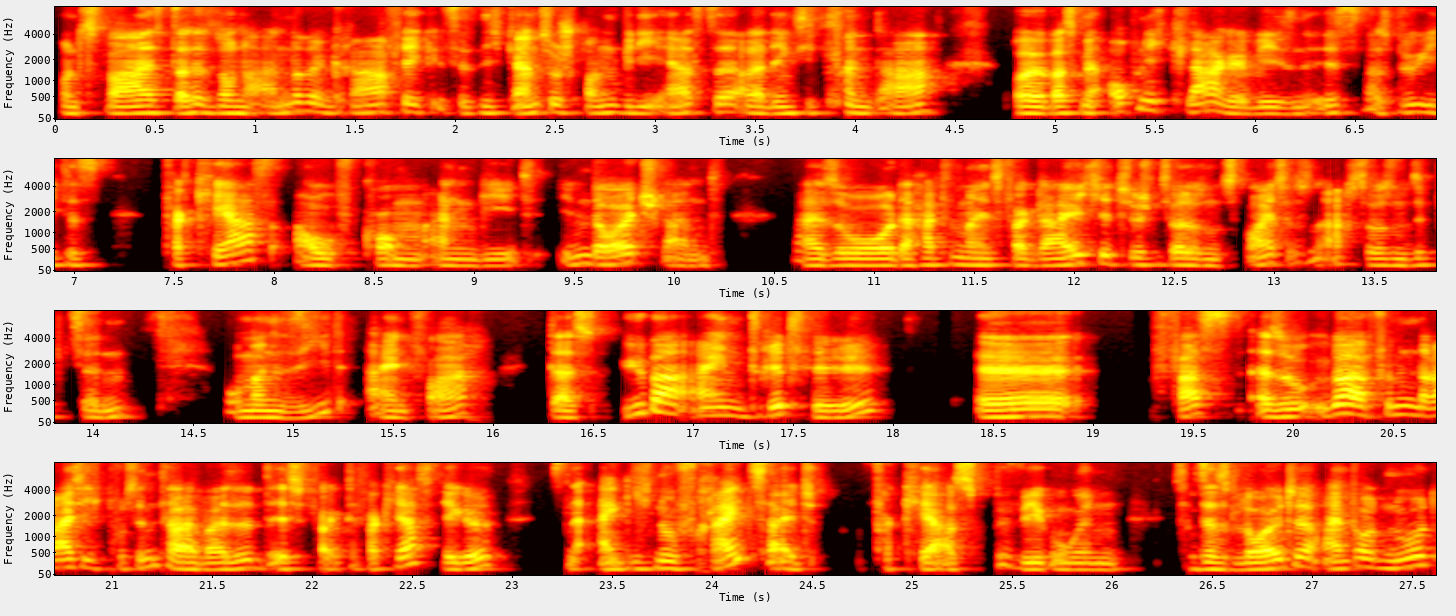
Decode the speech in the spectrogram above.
Und zwar ist das jetzt noch eine andere Grafik, ist jetzt nicht ganz so spannend wie die erste, allerdings sieht man da, äh, was mir auch nicht klar gewesen ist, was wirklich das Verkehrsaufkommen angeht in Deutschland. Also da hatte man jetzt Vergleiche zwischen 2002, 2008, 2017 und man sieht einfach, dass über ein Drittel äh, fast, also über 35 Prozent teilweise des, der Verkehrswege sind eigentlich nur Freizeitverkehrsbewegungen. Das heißt, dass Leute einfach nur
